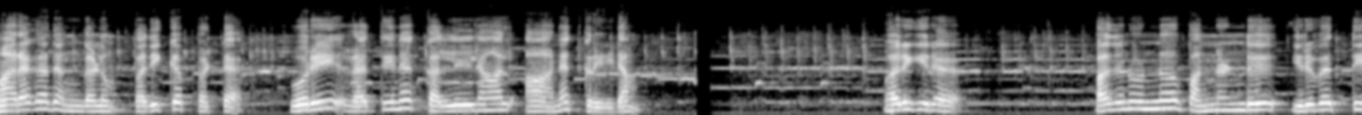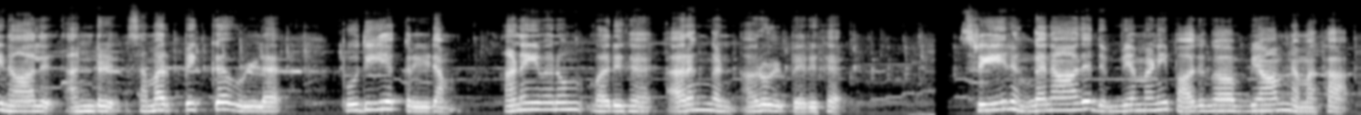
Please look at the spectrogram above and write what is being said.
மரகதங்களும் பதிக்கப்பட்ட ஒரே ரத்தின கல்லினால் ஆன கிரீடம். வருகிற பதினொன்று பன்னெண்டு இருபத்தி நாலு அன்று சமர்ப்பிக்க உள்ள புதிய கிரீடம் அனைவரும் வருக அரங்கன் அருள் பெருக. ஸ்ரீரங்கநாத திவ்யமணி பாதுகாபியாம் நமகா.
